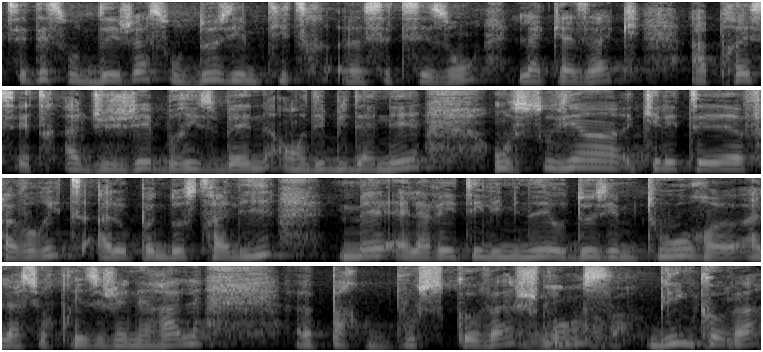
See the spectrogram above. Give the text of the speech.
C'était son, déjà son deuxième titre cette saison, la Kazakh, après s'être adjugée Brisbane en début d'année. On se souvient qu'elle était favorite à l'Open d'Australie, mais elle avait été éliminée au deuxième tour à la surprise générale par Bouskova, je pense. Blinkova.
